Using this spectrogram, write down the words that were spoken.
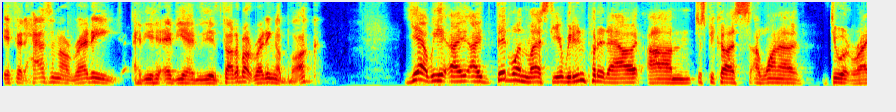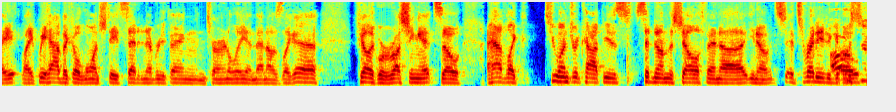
If it hasn't already, have you have you have you thought about writing a book? Yeah, we I, I, did one last year. We didn't put it out um, just because I want to do it right. Like we had like a launch date set and everything internally, and then I was like, eh, I feel like we're rushing it. So I have like 200 copies sitting on the shelf, and uh, you know, it's it's ready to go. Oh, so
